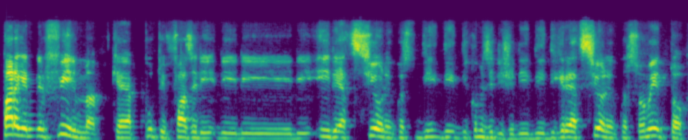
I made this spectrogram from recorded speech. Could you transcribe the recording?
Pare che nel film, che è appunto in fase di, di, di, di ideazione, questo, di, come si dice, di, creazione in questo momento,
